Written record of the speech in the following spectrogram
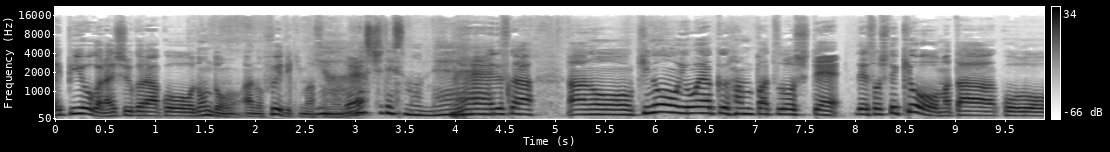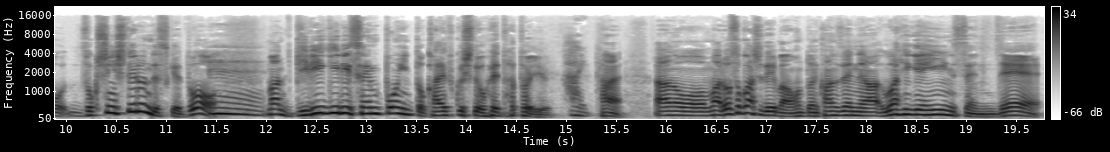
り IPO が来週からこう、どんどんあの増えてきますいやー、のでラッ。シュですもんね。ねえですから、あの昨日ようやく反発をして、で、そして今日また、こう、続伸してるんですけど、ええまあ、ギリギリ1000ポイント回復して終えたという。はい。はい。あのまあ、ローソク足で言えば本当に完全な上髭陰線で、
